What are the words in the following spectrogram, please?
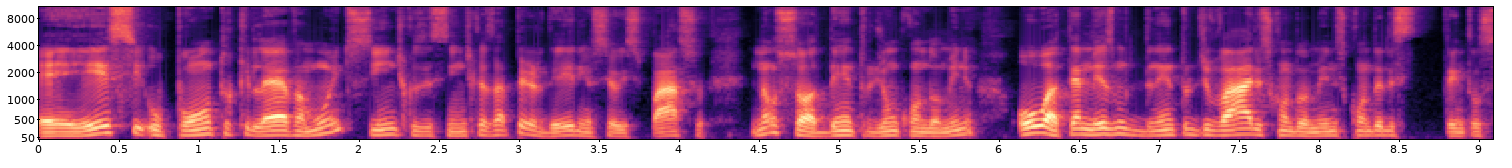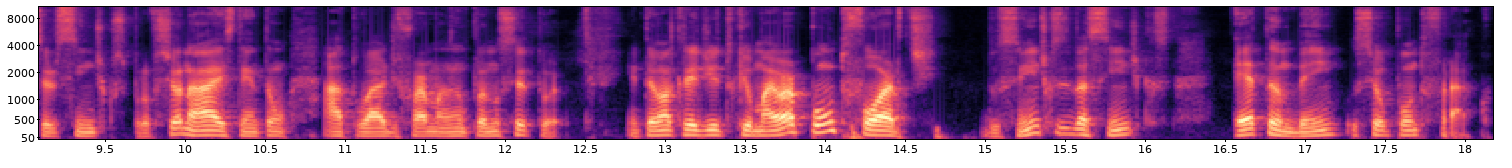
É esse o ponto que leva muitos síndicos e síndicas a perderem o seu espaço, não só dentro de um condomínio, ou até mesmo dentro de vários condomínios, quando eles tentam ser síndicos profissionais, tentam atuar de forma ampla no setor. Então, eu acredito que o maior ponto forte dos síndicos e das síndicas é também o seu ponto fraco.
